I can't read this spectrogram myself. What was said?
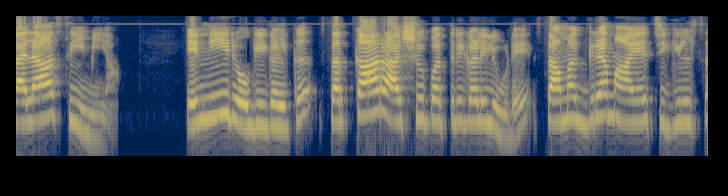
thalassaemia എന്നീ രോഗികൾക്ക് സർക്കാർ ആശുപത്രികളിലൂടെ സമഗ്രമായ ചികിത്സ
